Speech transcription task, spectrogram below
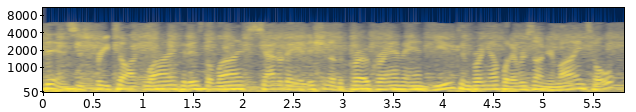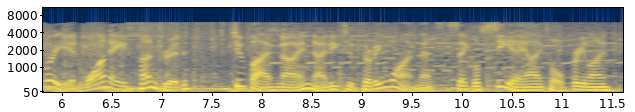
This is Free Talk Live. It is the live Saturday edition of the program, and you can bring up whatever's on your mind toll free at 1 800 259 9231. That's the SACL CAI toll free line.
